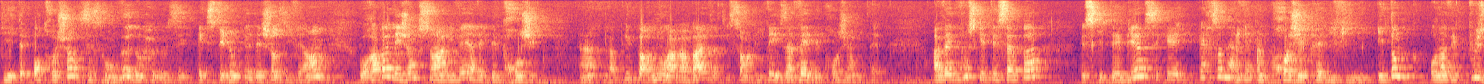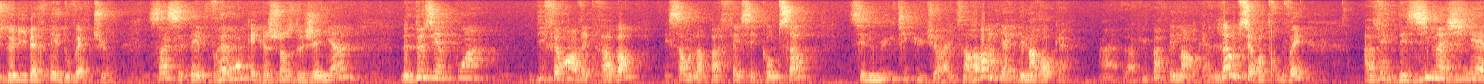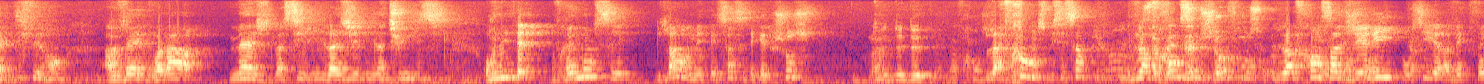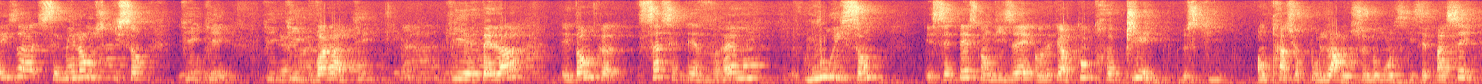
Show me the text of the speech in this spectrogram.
qui était autre chose, c'est ce qu'on veut, c'est expérimenter des choses différentes, Au Rabat, des gens sont arrivés avec des projets. Hein. La plupart, nous, à Rabat, ils sont arrivés, ils avaient des projets en tête. Avec vous, ce qui était sympa, et ce qui était bien, c'est que personne n'arrivait avec un projet prédéfini. Et donc, on avait plus de liberté et d'ouverture. Ça, c'était vraiment quelque chose de génial. Le deuxième point différent avec Rabat, et ça, on ne l'a pas fait, c'est comme ça, c'est le multiculturalisme. En Rabat, il y avait des Marocains, hein, la plupart des Marocains. Là, on s'est retrouvé avec des imaginaires différents, avec, voilà, Mej, la Syrie, l'Algérie, la Tunisie. On était vraiment, c'est là, on était ça, c'était quelque chose de, de, la France. La France, mais c'est ça. La France, la France, Algérie aussi avec Faiza, ces mélanges qui sont, qui, qui, qui, voilà, qui, qui étaient là. Et donc, ça, c'était vraiment nourrissant. Et c'était ce qu'on disait, on était à contre-pied de ce qui, en train, surtout là, en ce moment, ce qui s'est passé,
